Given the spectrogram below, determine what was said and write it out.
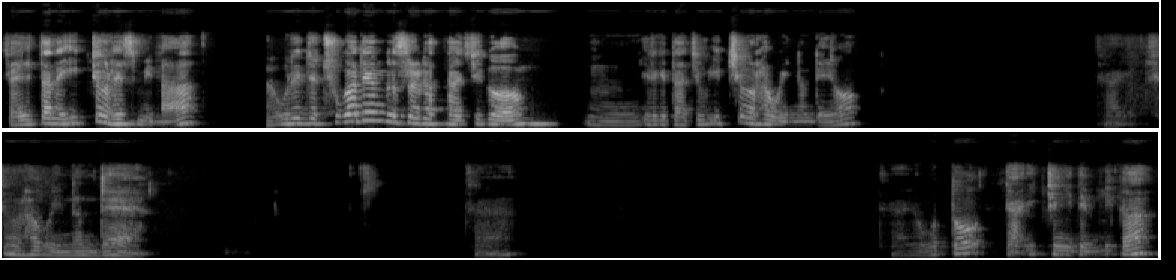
자, 일단은 입증을 했습니다. 우리 이제 추가된 것을 갖다가 지금, 음, 이렇게 다 지금 입증을 하고 있는데요. 자, 입증을 하고 있는데, 자, 자, 요것도, 자, 입증이 됩니까?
